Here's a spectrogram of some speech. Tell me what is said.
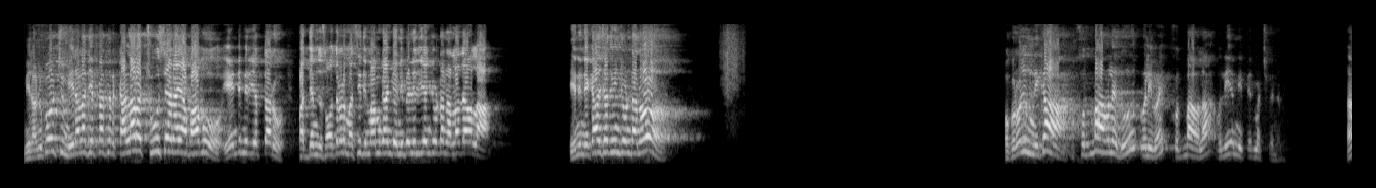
మీరు అనుకోవచ్చు మీరు అలా చెప్పేస్తున్నారు. కళ్ళారా చూశానయ్యా బాబు? ఏంటి మీరు చెప్తారు? పద్దెనిమిది సంవత్సరాలు మసీద్ ఇమామ్ గాంటే ఎన్ని పెళ్ళి చేయించి ఉంటాను అల్లదే వల్ల ఎన్ని నికాలు చదివించి ఉంటాను? ఒకరోజు నికా ఖుద్బా అవ్వలేదు ఒలీబాయ్ ఖుద్బా అవలా? ఒలియా మీ పేరు మర్చిపోయినాను ఆ?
